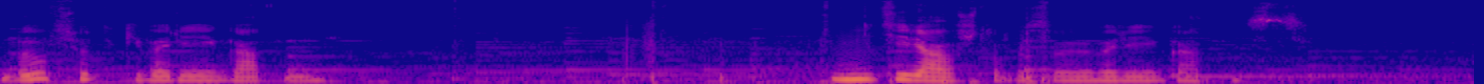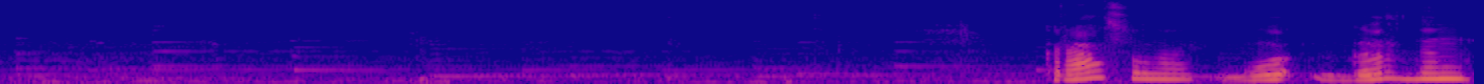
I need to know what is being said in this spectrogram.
был все-таки вариегатный. Не терял, чтобы свою вариегатность. Красула Gordon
